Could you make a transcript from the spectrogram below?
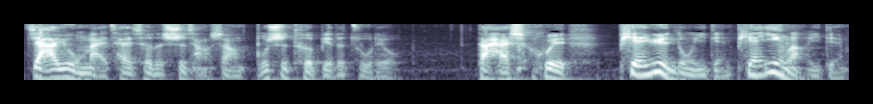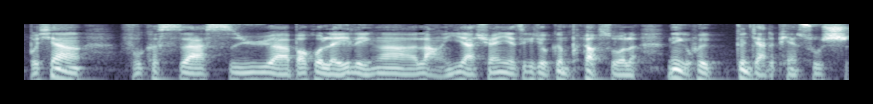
家用买菜车的市场上不是特别的主流，它还是会。偏运动一点，偏硬朗一点，不像福克斯啊、思域啊，包括雷凌啊、朗逸啊、轩逸，这个就更不要说了，那个会更加的偏舒适，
